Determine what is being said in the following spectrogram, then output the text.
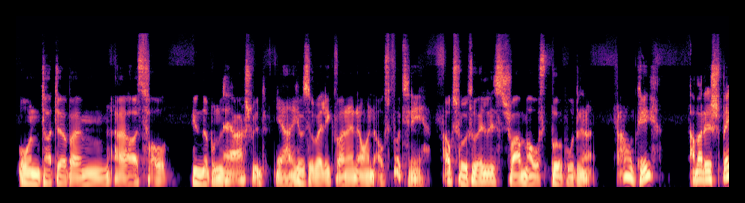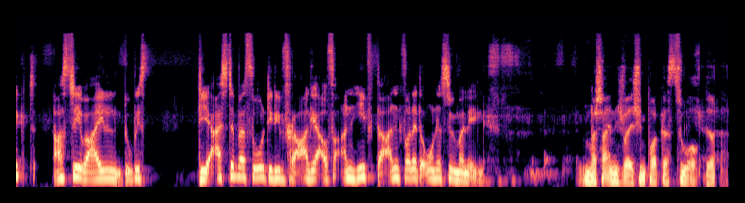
und hat ja beim äh, HSV in der Bundesliga Ja. gespielt. Ja, ich habe so überlegt, war er auch in Augsburg? Nee, Augsburg. Aktuell ist Schwaben Augsburg Trainer. Ah, okay. Aber Respekt, Asti, weil du bist die erste Person, die die Frage auf Anhieb beantwortet, ohne zu überlegen. Wahrscheinlich, weil ich im Podcast zu oft höre. Aber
